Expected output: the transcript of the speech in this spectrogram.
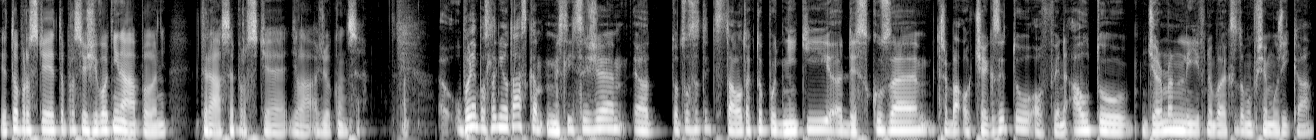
je to prostě, je to prostě životní náplň, která se prostě dělá až do konce. Úplně poslední otázka. Myslíš si, že eh, to, co se teď stalo, tak to podnítí eh, diskuze třeba o Chexitu, o Finoutu, German Leave, nebo jak se tomu všemu říká?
